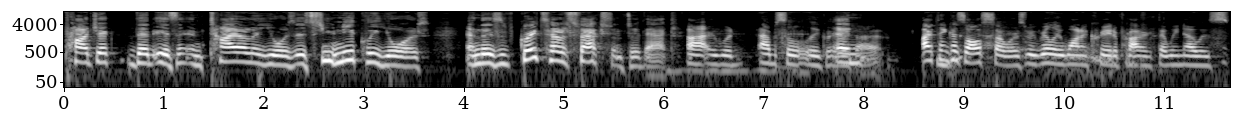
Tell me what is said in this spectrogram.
project that is entirely yours. It's uniquely yours, and there's great satisfaction to that. I would absolutely agree And- with that. I think as all sewers, we really want to create a product that we know is,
